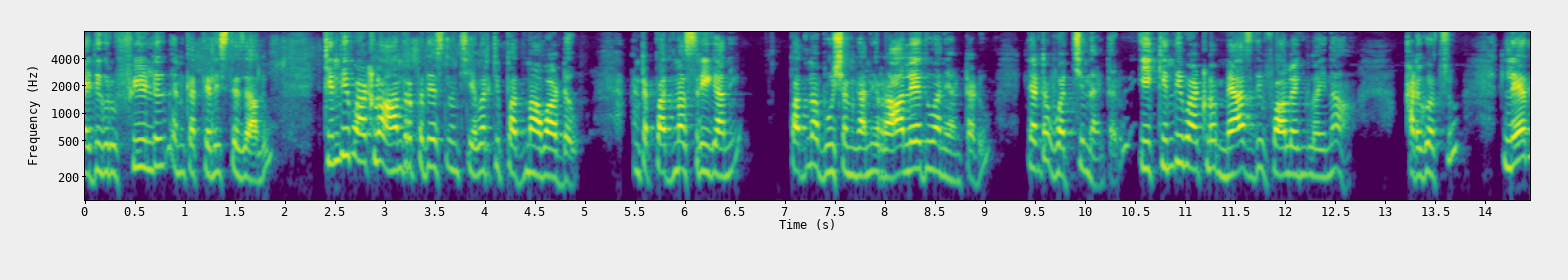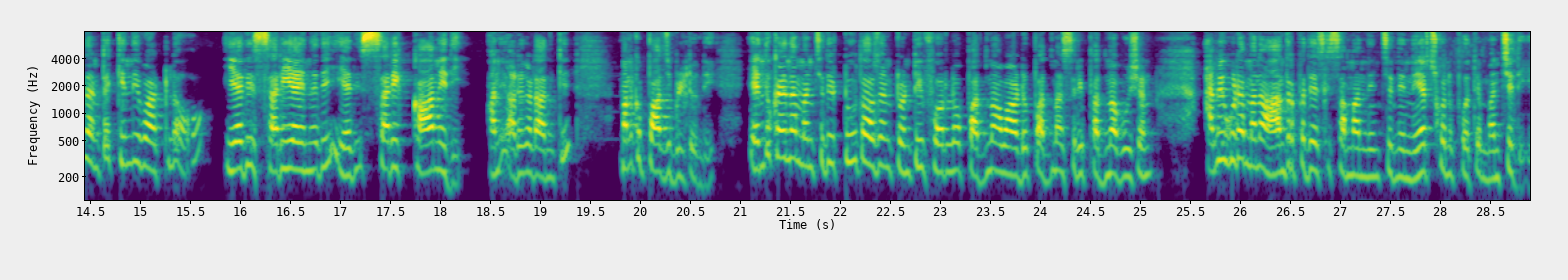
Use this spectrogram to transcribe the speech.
ఐదుగురు ఫీల్డ్ కనుక తెలిస్తే చాలు. కింది వాటిలో ఆంధ్రప్రదేశ్ నుంచి ఎవరికి పద్మ అవార్డు? అంటే పద్మశ్రీ కానీ పద్మభూషణ్ కానీ రాలేదు అని అంటాడు. లేదంటే వచ్చింది అంటారు. ఈ కింది వాటిలో మ్యాచ్ ది ఫాలోయింగ్లో అయినా అడగచ్చు. లేదంటే కింది వాటిలో ఏది సరి అయినది ఏది సరి కానిది అని అడగడానికి మనకు పాసిబిలిటీ ఉంది. ఎందుకైనా మంచిది టూ థౌజండ్ ట్వంటీ ఫోర్లో పద్మ అవార్డు పద్మశ్రీ పద్మభూషణ్ అవి కూడా మనం ఆంధ్రప్రదేశ్కి సంబంధించింది నేర్చుకొని పోతే మంచిది.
